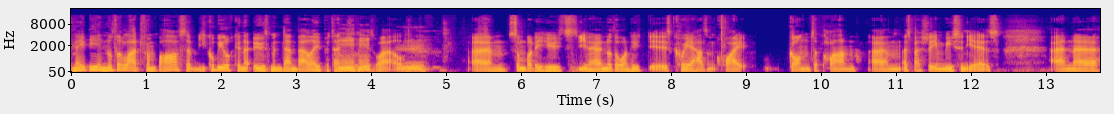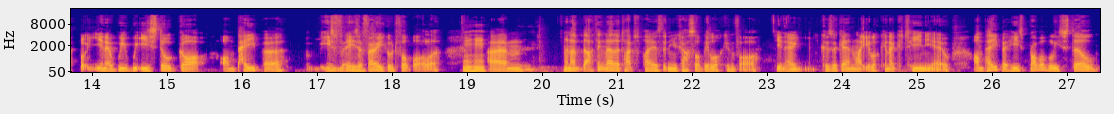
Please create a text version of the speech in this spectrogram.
maybe another lad from Barca. You could be looking at Ousmane Dembele potentially Mhm. as well. um, somebody who's you know another one who his career hasn't quite gone to plan, um, especially in recent years. And uh, but you know, we, we he's still got on paper, he's he's a very good footballer. Mhm. Um, and I, I think they're the types of players that Newcastle will be looking for. You know, because again, like you're looking at Coutinho on paper, he's probably still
